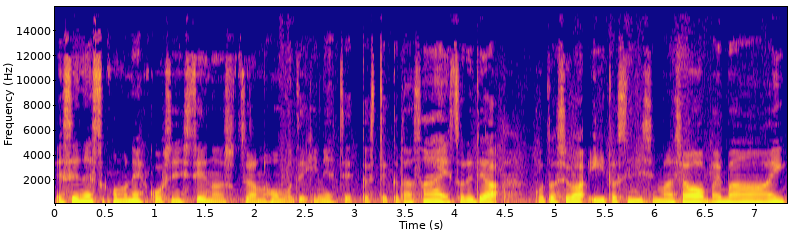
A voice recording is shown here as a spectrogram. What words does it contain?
SNS とかもね更新しているのでそちらの方もぜひねチェックしてください。それでは今年はいい年にしましょう。バイバーイ。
